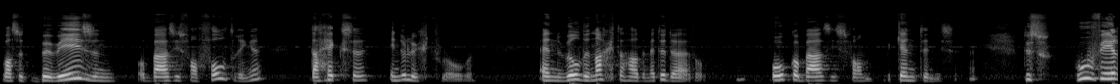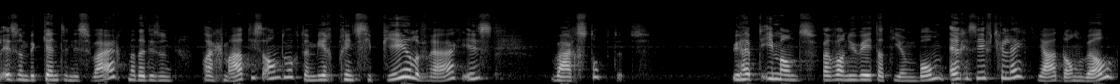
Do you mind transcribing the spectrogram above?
was het bewezen op basis van folteringen dat heksen in de lucht vlogen en wilde nachten hadden met de duivel ook op basis van bekentenissen. Dus hoeveel is een bekentenis waard? Maar dat is een pragmatisch antwoord. Een meer principiële vraag is, waar stopt het? U hebt iemand waarvan u weet dat hij een bom ergens heeft gelegd, ja, dan wel.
